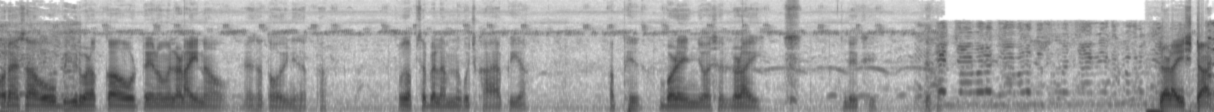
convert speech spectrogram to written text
और ऐसा हो, भीड़ भड़का हो, ट्रेनों में लड़ाई ना हो, ऐसा तो हो ही नहीं सकता। तो सबसे पहले हमने कुछ खाया, पिया। अब फिर बड़े इन्जॉय से लड़ाई देखी। देखो। लड़ाई स्टार्ट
